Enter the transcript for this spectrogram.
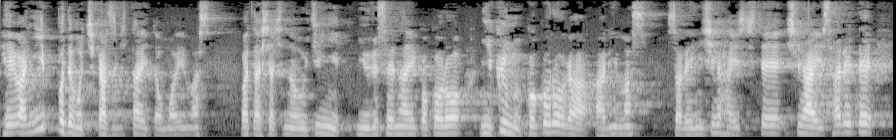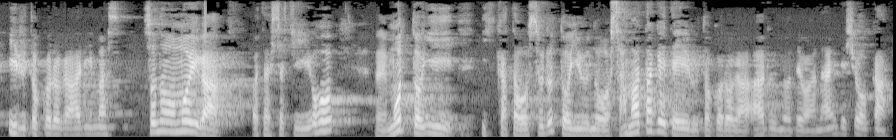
平和に一歩でも近づきたいと思います。私たちのうちに許せない心、憎む心があります。それに支配して、支配されているところがあります。その思いが私たちをもっといい生き方をするというのを妨げているところがあるのではないでしょうか。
